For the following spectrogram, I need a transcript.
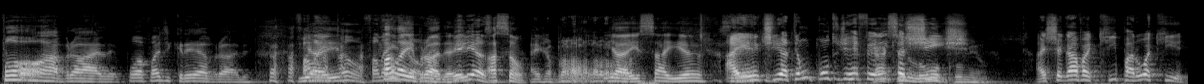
Porra, brother, porra, pode crer, brother. Fala aí, então, fala, fala aí, aí, então. brother. Aí, Beleza. ação. Aí já... E aí saía. Aí saía- a gente ia ter um ponto de referência X. louco. Aí chegava aqui, parou aqui.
